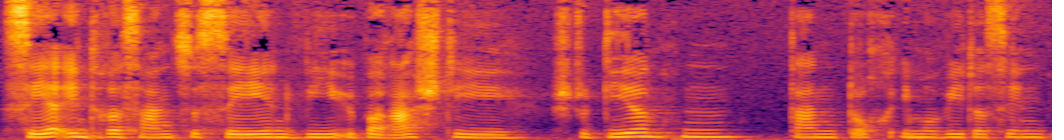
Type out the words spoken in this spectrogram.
sehr interessant zu sehen, wie überrascht die Studierenden dann doch immer wieder sind,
